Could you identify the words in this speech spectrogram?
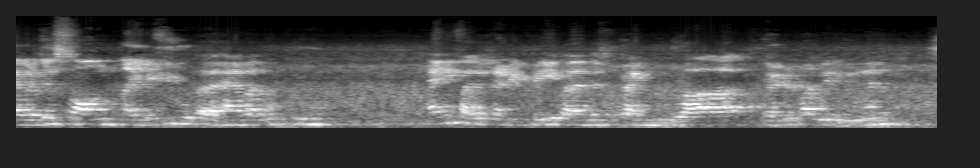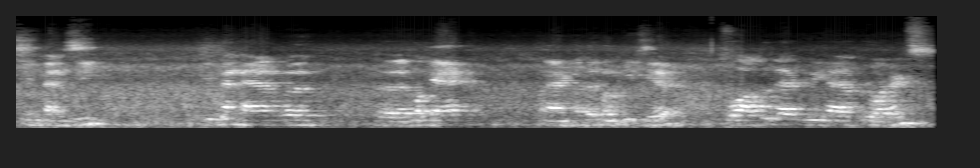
divergence form. Like if you uh, have a look to any phylogenetic tree, I'm just trying to draw general one with human, chimpanzee. You can have uh, uh, macaque and other monkeys here. So after that we have rodents.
